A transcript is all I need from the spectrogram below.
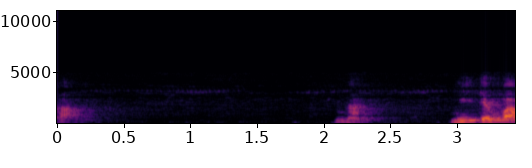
ศาลนั่นมีจังว่า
